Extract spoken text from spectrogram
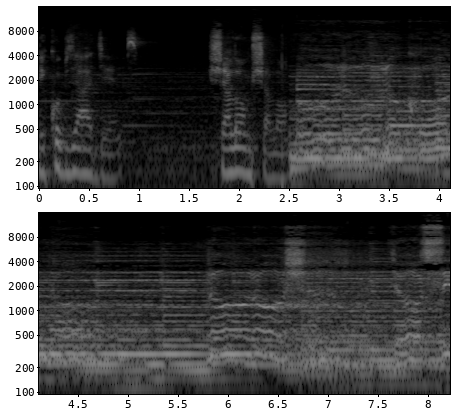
niko byagenze shalom shalom byose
